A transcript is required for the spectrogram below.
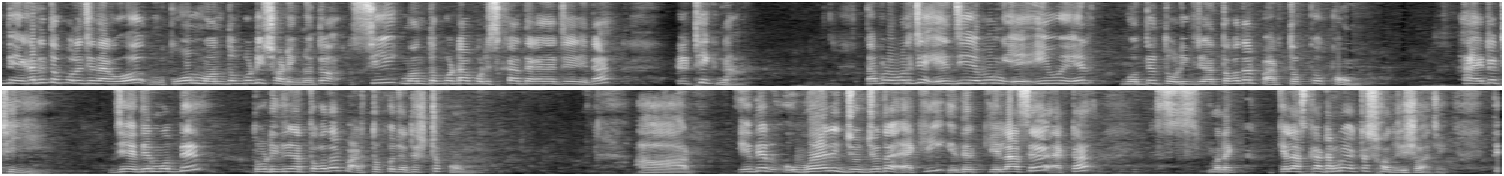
কিন্তু এখানে তো বলেছে, দেখো, কোন মন্তব্যটি সঠিক নয়। তো সি মন্তব্যটা পরিষ্কার দেখা যাচ্ছে যেটা, এটা ঠিক না। তারপরে বলেছে এজি এবং এ ইউ এর মধ্যে তড়িৎ ঋণাত্মকতার পার্থক্য কম। হ্যাঁ এটা ঠিকই, যে এদের মধ্যে তড়িৎ ঋণাত্মকতার পার্থক্য যথেষ্ট কম। আর এদের উভয়েরই যোজ্যতা একই। এদের কেলাসে একটা মানে কেলাস কাঠামো একটা সদৃশ্য আছে। তো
